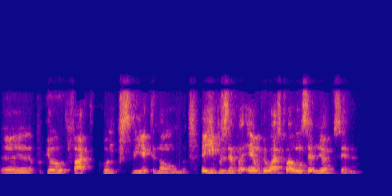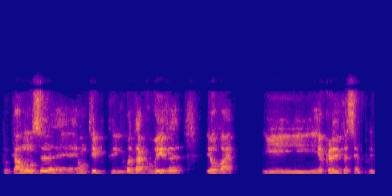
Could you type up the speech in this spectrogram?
Uh, porque ele, de facto, quando percebia que não. Aí, por exemplo, é o que eu acho que o Alonso é melhor que o Senna porque Alonso é um tipo que, enquanto há corrida, ele vai. E acredita sempre.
